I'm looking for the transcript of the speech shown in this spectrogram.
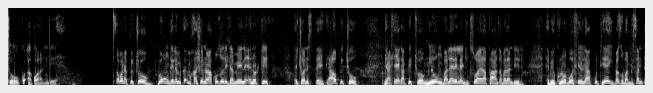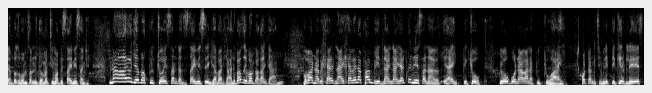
joe akwande sabona joe. Ngibonga ungena emhashweni wakho uzolidlamini enorthcliff ejohannesburg hawu big joe. Ngiyahleka big joe ngiloko ngibalalele nje kuswayela phansi abalandeli. Ebekhuluma bohlelo lakho ukuthi heyi bazobambisana idaba bazobambisana nje amathimi abesayinisa nje. Nayo nje ma-big joe isundowns isayinisile nje abadlali bazoyibamba kanjani? Ngoba nayo ihlabela phambili nayo nayo iyaqinisa nayo. Hayi big joe kuyobonakala big joe hhayi kodwa ngithi mina ibhikiri lesi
